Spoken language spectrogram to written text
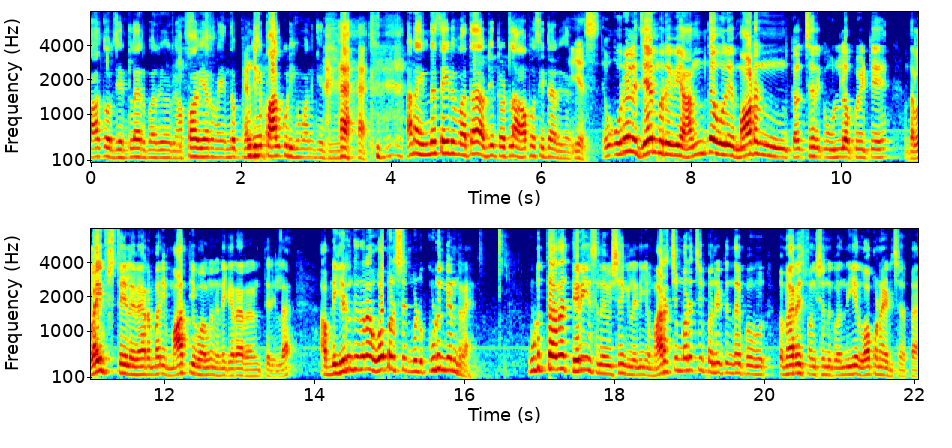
பார்க்க ஒரு ஜென்டலா இருப்பாரு ஒரு அப்பாவியான பையன். இந்த பொண்ணுக்கு பால் குடிக்குமான்னு கேட்டீங்க. ஆனா இந்த சைடு பார்த்தா அப்படியே டோட்டலா ஆப்போசிட்டா இருக்காரு. எஸ் ஒருவேளை ஜெயமுரவி அந்த ஒரு மாடர்ன் கல்ச்சருக்கு உள்ளே போயிட்டு அந்த லைஃப் ஸ்டைலை வேறு மாதிரி மாற்றி வாழணும்னு நினைக்கிறாரான்னு தெரியல. அப்படி இருந்ததுன்னா ஓப்பன் ஸ்டேட்மெண்ட் கொடுங்கன்றேன். கொடுத்தா தான் தெரியும் சில விஷயங்களை. நீங்கள் மறைச்சு மறைச்சு பண்ணிட்டு இருந்தால் இப்போ இப்போ மேரேஜ் ஃபங்க்ஷனுக்கு வந்தீங்க ஓப்பன் ஆகிடுச்சு அப்போ.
